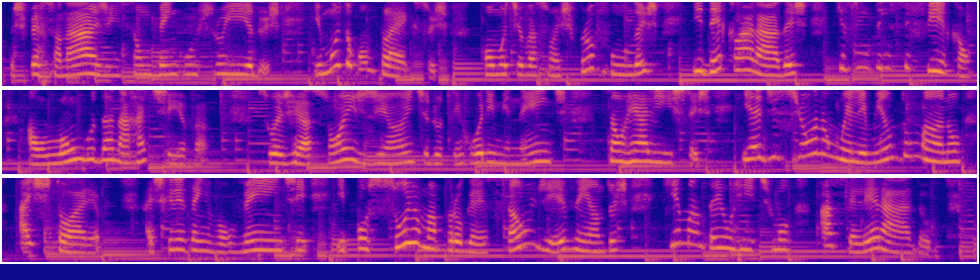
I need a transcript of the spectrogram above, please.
Os personagens são bem construídos e muito complexos, com motivações profundas e declaradas que se intensificam ao longo da narrativa. Suas reações diante do terror iminente são realistas e adicionam um elemento humano à história. A escrita é envolvente e possui uma progressão de eventos que mantém o ritmo acelerado.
